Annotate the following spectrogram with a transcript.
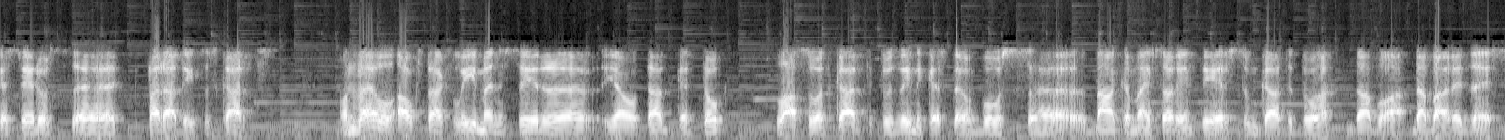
kas ir uz, eh, parādīts uz kartes. Un vēl augstāks līmenis ir jau tad, kad tu lasot karti, tu zini, kas tev būs nākamais orientieris un kā tu to dabā, dabā redzēsi.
